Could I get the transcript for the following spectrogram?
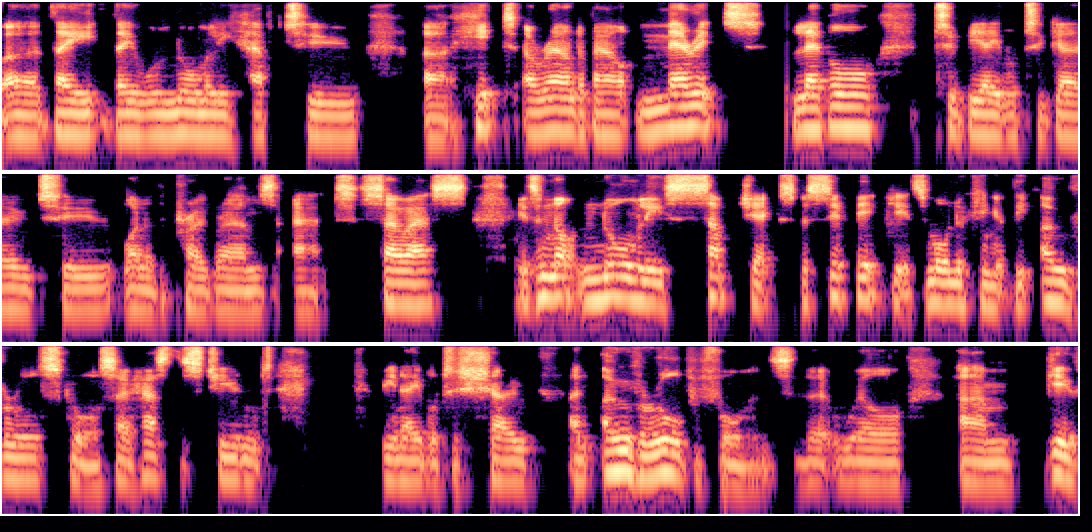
uh, they, they will normally have to uh, hit around about merit level to be able to go to one of the programs at SOAS. It's not normally subject specific, it's more looking at the overall score. So has the student been able to show an overall performance that will um, give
